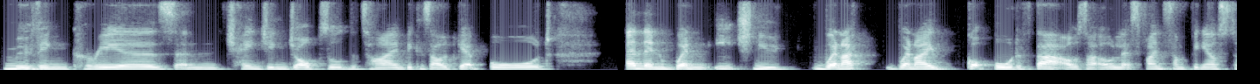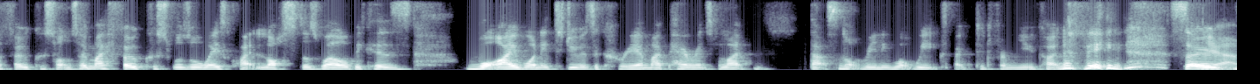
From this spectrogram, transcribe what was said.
moving careers and changing jobs all the time because I would get bored and then when each new when i when i got bored of that i was like oh let's find something else to focus on so my focus was always quite lost as well because what i wanted to do as a career my parents were like that's not really what we expected from you kind of thing so yeah.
